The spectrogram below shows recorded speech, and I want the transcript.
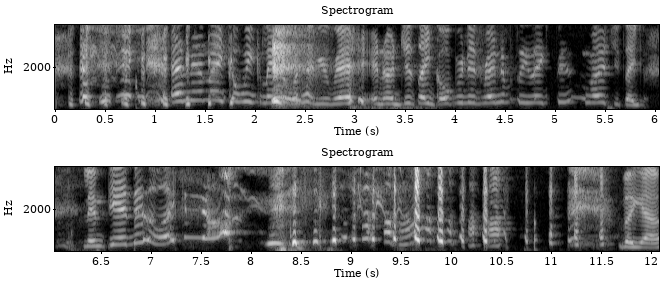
and then like a week later what have you read and i just like open it randomly like this much he's like le entiendes i'm like no but yeah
